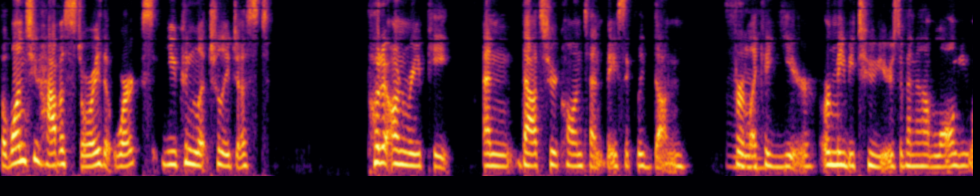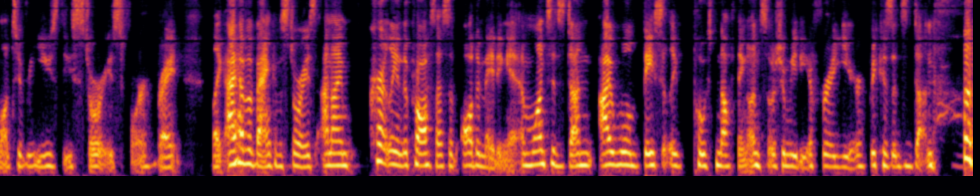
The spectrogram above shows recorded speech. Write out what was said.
But once you have a story that works, you can literally just put it on repeat and that's your content basically done for mm. like a year or maybe two years, depending on how long you want to reuse these stories for, right? Like I have a bank of stories and I'm currently in the process of automating it. And once it's done, I will basically post nothing on social media for a year because it's done.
